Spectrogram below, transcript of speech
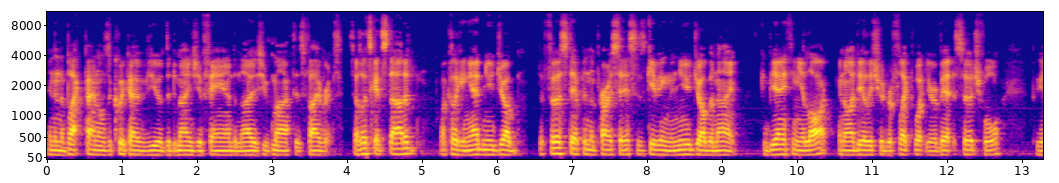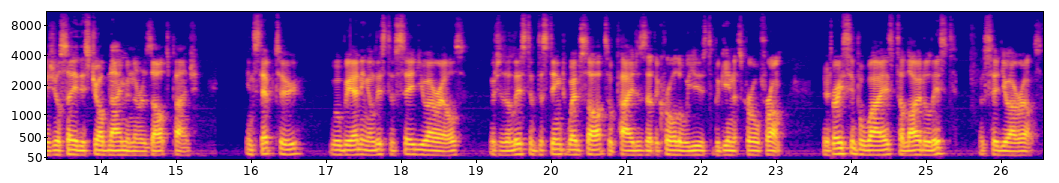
and in the black panel is a quick overview of the domains you've found and those you've marked as favourites. So let's get started by clicking Add New Job. The first step in the process is giving the new job a name. It can be anything you like and ideally should reflect what you're about to search for because you'll see this job name in the results page. In step 2, we'll be adding a list of seed URLs, which is a list of distinct websites or pages that the crawler will use to begin its crawl from. There are three simple ways to load a list of seed URLs.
